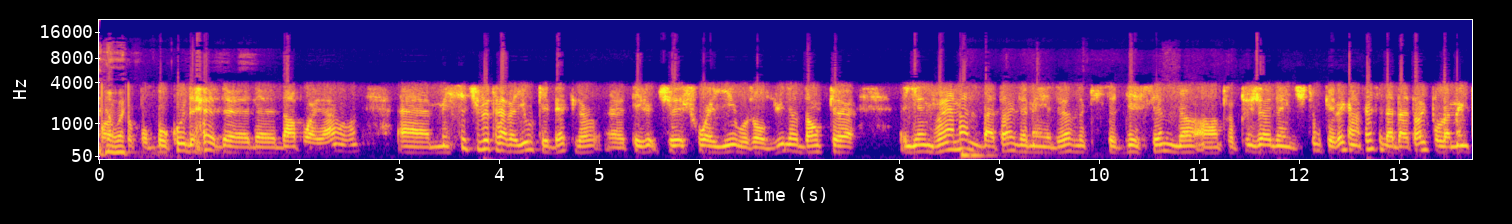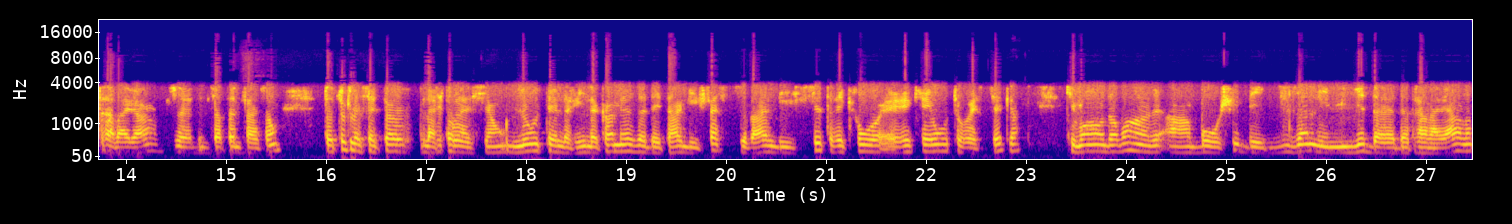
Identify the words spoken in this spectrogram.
pour, Ouais. pour beaucoup de, de- de- d'employeurs. hein. Euh, mais si tu veux travailler au Québec, là, euh, tu es choyé aujourd'hui. Là, donc, euh, il y a vraiment une bataille de main-d'œuvre qui se dessine là, entre plusieurs industries au Québec. En fait, c'est la bataille pour le même travailleur, d'une certaine façon. Tu as tout le secteur de la restauration, l'hôtellerie, le commerce de détail, les festivals, les sites récréo- récréo-touristiques qui vont devoir embaucher des dizaines, des milliers de, de travailleurs. là.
